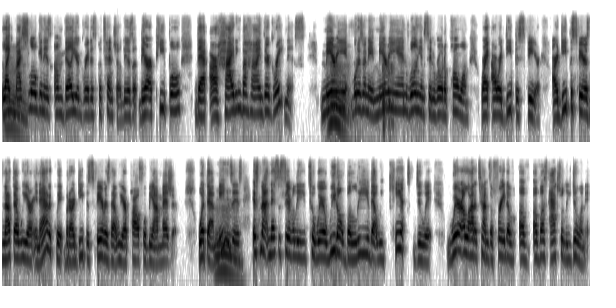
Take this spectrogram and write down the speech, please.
like mm. my slogan is unveil your greatest potential there's a, there are people that are hiding behind their greatness Marianne, mm. what is her name? Marianne Williamson wrote a poem, right? Our deepest fear. Our deepest fear is not that we are inadequate, but our deepest fear is that we are powerful beyond measure. What that mm. means is it's not necessarily to where we don't believe that we can't do it. We're a lot of times afraid of, of, of us actually doing it.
